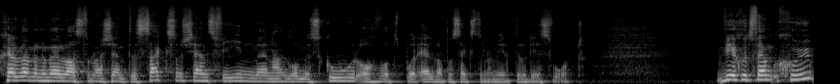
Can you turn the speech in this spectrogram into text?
Själv är med nummer 11 Aston Sax som känns fin, men han går med skor och har fått spår 11 på 1600 meter och det är svårt. V75 7.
